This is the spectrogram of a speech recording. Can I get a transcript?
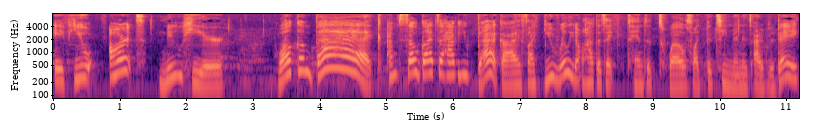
If you aren't new here, welcome back. I'm so glad to have you back, guys. Like, you really don't have to take 10 to 12 to like 15 minutes out of your day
